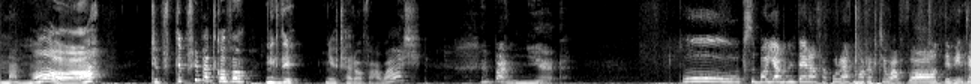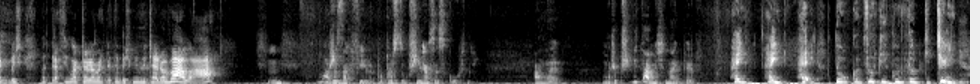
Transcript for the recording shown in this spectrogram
Mamo, czy ty przypadkowo nigdy nie czarowałaś? Chyba nie. Ups, bo ja bym teraz akurat może chciała wody, więc jakbyś potrafiła czarować, no to byś mi wyczarowała. Hmm, może za chwilę, po prostu przyniosę z kuchni. Ale może przywitamy się najpierw. Hej, hej, hej, tu kulturki, kulturki, czyli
